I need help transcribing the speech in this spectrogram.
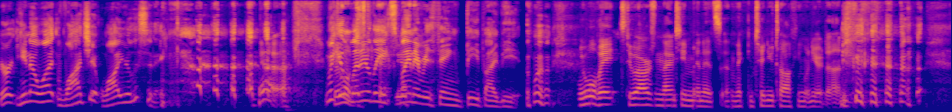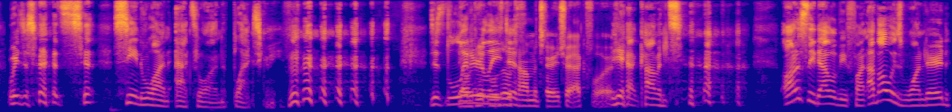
or you know what, watch it while you're listening. Yeah, we We can literally distract you. explain everything beat by beat. we will wait two hours and nineteen minutes and then continue talking when you're done. we just scene one, act one, black screen. just Yeah, we'll do- literally we'll do a just commentary track for it. yeah, comments. Honestly, that would be fun. I've always wondered,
